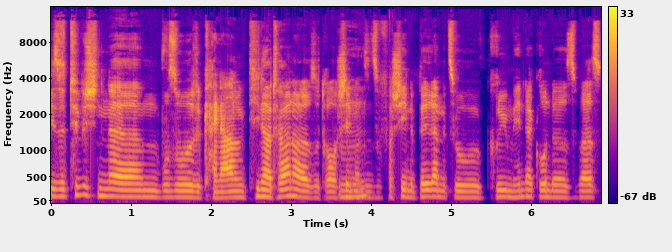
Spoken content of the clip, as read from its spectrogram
diese typischen, ähm, wo so, keine Ahnung, Tina Turner oder so draufstehen, Mhm. dann sind so verschiedene Bilder mit so grünem Hintergrund oder sowas.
